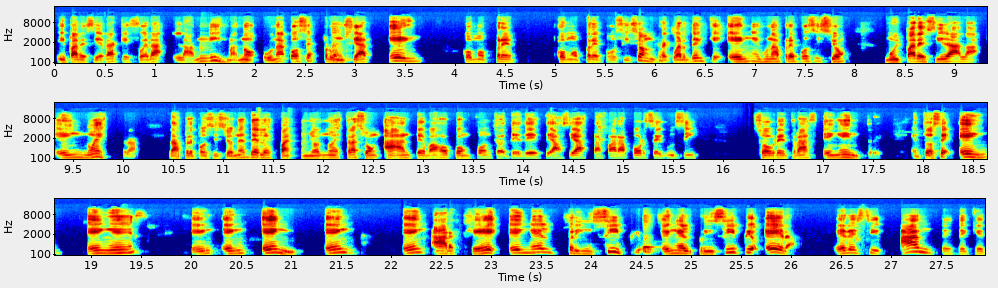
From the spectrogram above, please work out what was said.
y pareciera que fuera la misma. No, una cosa es pronunciar en como, pre, como preposición. Recuerden que en es una preposición muy parecida a la en nuestra. Las preposiciones del español nuestras son a, ante, bajo, con, contra, de, desde, hacia, hasta, para, por, según, sí, sobre, tras, en, entre. Entonces, en, en es, en, en, en, en, en arge, en el principio, en el principio era. Es decir, antes de que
